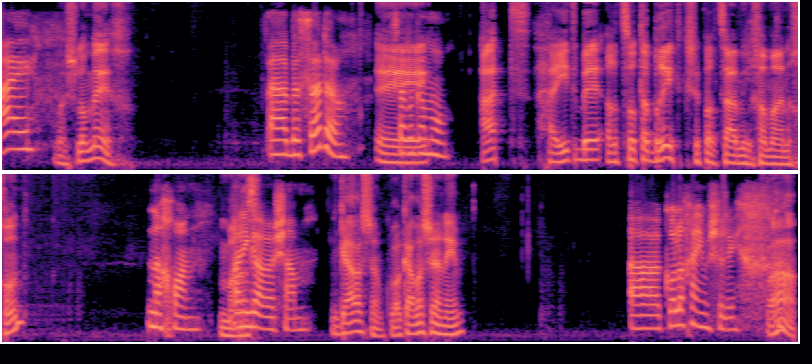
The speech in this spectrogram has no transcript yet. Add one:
היי, מה שלומך? אה, בסדר, אה, בסדר גמור. את היית בארצות הברית כשפרצה המלחמה, נכון? נכון, מה אני? גרה שם. גר שם כבר כמה שנים. אה, כל החיים שלי. אה,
